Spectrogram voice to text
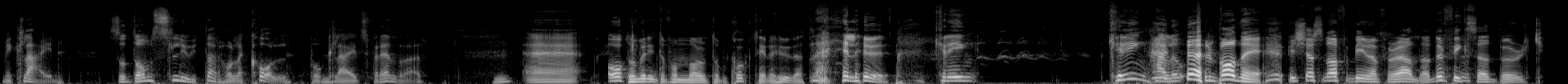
med Clyde. Så de slutar hålla koll på Clydes föräldrar. Eh, och, De vill inte få en molotov cocktail i huvudet. eller hur? Kring... Kring halloween... Bonnie! Vi kör snart förbi dina föräldrar, du fixar en burk.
